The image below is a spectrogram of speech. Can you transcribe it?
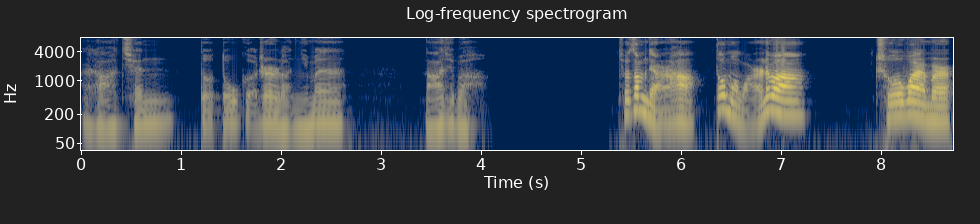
那啥，钱都都搁这儿了，你们拿去吧。就这么点啊？逗我们玩呢吧？车外面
